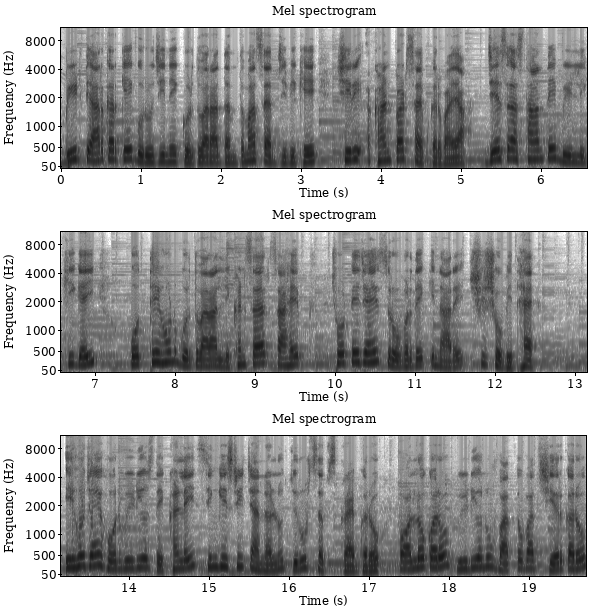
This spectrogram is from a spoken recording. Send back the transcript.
ਬੀੜ ਤਿਆਰ ਕਰਕੇ ਗੁਰੂ ਜੀ ਨੇ ਗੁਰਦੁਆਰਾ ਦਮਦਮਾ ਸਾਹਿਬ ਜੀ ਵਿਖੇ ਸ੍ਰੀ ਅਖੰਡ ਪਾਠ ਸਾਹਿਬ ਕਰਵਾਇਆ, ਜਿਸ ਅਸਥਾਨ ਤੇ ਬੀੜ ਲਿਖੀ ਗਈ। ਉੱਥੇ ਹੁਣ ਗੁਰਦੁਆਰਾ ਲਿਖਣਸਰ ਸਾਹਿਬ ਛੋਟੇ ਜਿਹੇ ਸਰੋਵਰ ਦੇ ਕਿਨਾਰੇ ਸ਼ਿਸ਼ੋਭਿਤ ਹੈ। ਇਹੋ ਜਿਹੇ ਹੋਰ ਵੀਡੀਓਜ਼ ਦੇਖਣ ਲਈ ਸਿੰਘ ਹਿਸਟਰੀ ਚੈਨਲ ਨੂੰ ਜਰੂਰ ਸਬਸਕ੍ਰਾਈਬ ਕਰੋ ਫੋਲੋ ਕਰੋ ਵੀਡੀਓ ਨੂੰ ਵੱਧ ਤੋਂ ਵੱਧ ਸ਼ੇਅਰ ਕਰੋ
